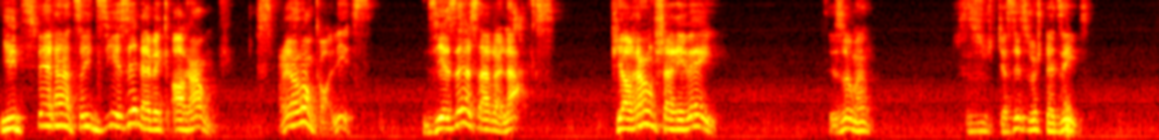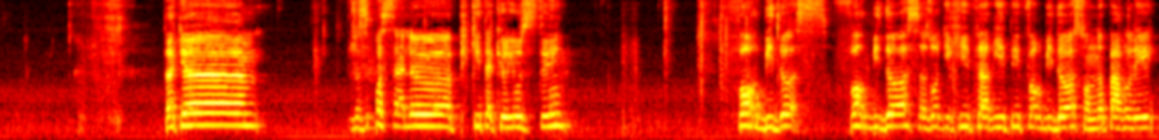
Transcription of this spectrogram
Il est différent, tu sais, diesel avec orange. Rien donc, lisse. Diesel, ça relaxe. Puis orange, ça réveille. C'est ça, man. Qu'est-ce que tu veux que je te dise? Fait que... Euh, je sais pas si ça a piqué ta curiosité. Forbidos. Forbidos, eux autres écrivent variété Forbidos, on en a parlé.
